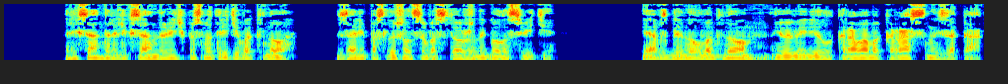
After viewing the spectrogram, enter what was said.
— Александр Александрович, посмотрите в окно! — сзади послышался восторженный голос Вити. Я взглянул в окно и увидел кроваво-красный закат.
